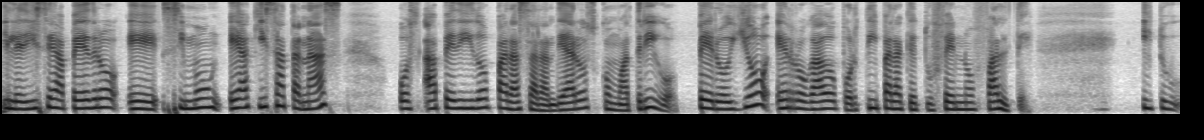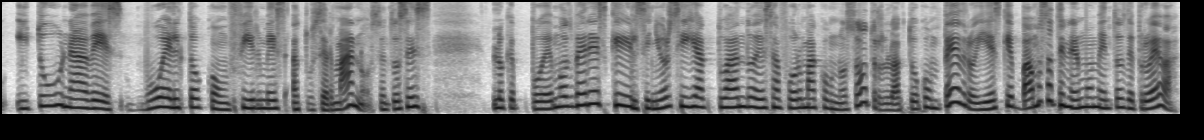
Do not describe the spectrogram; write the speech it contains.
y le dice a Pedro, eh, Simón, he aquí Satanás os ha pedido para zarandearos como a trigo, pero yo he rogado por ti para que tu fe no falte. Y tú, y tú una vez vuelto confirmes a tus hermanos. Entonces, lo que podemos ver es que el Señor sigue actuando de esa forma con nosotros, lo actuó con Pedro, y es que vamos a tener momentos de prueba.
